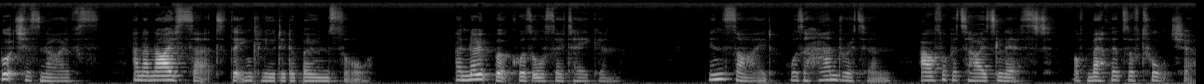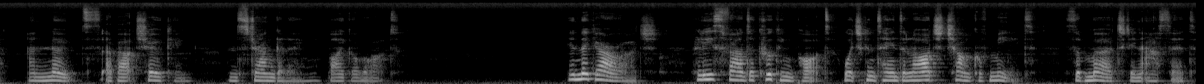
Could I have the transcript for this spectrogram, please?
butcher's knives, and a knife set that included a bone saw. A notebook was also taken. Inside was a handwritten, alphabetized list of methods of torture and notes about choking and strangling by garrote. In the garage, police found a cooking pot which contained a large chunk of meat submerged in acid.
